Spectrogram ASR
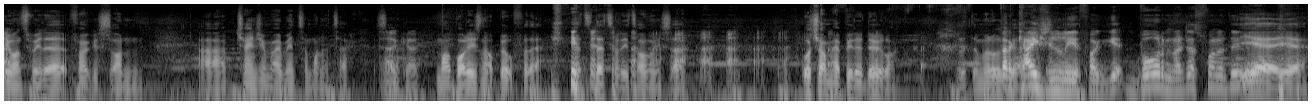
He wants me to focus on uh, changing momentum on attack. So Okay. My body's not built for that. That's that's what he told me. So, which I'm happy to do. Like let the middles But go. occasionally, if I get bored and I just want to do that, Yeah, yeah,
